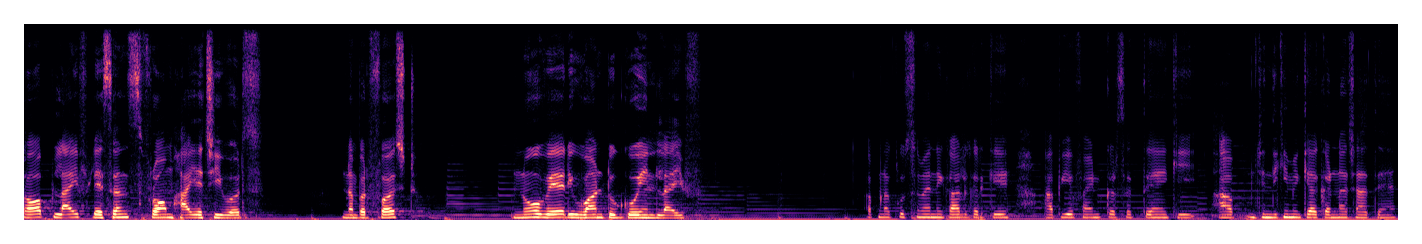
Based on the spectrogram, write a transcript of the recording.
Top life lessons from high achievers number first know where you want to go in life अपना कुछ समय निकाल करके आप ये फाइंड कर सकते हैं कि आप ज़िंदगी में क्या करना चाहते हैं,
